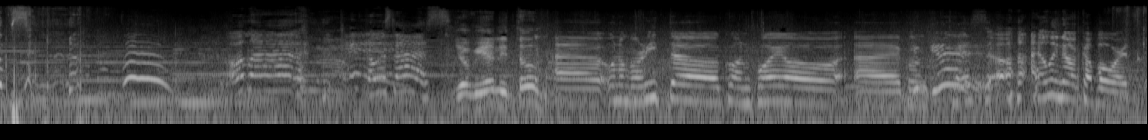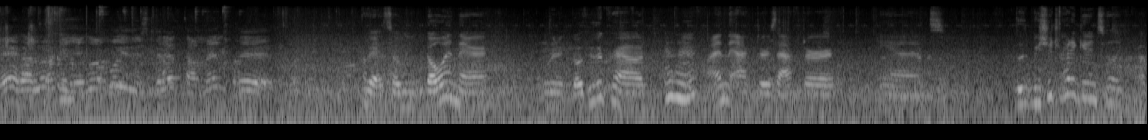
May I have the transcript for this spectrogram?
Oops. Yo bien, ¿y tú? Uh, un burrito con pollo uh, con queso. I only know a couple words. Déjalo que llegó muy discretamente. Okay, so we go in there. We're gonna go through the crowd, Mm-hmm. find the actors after, and we should try to get into like a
